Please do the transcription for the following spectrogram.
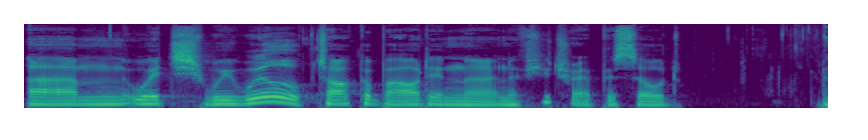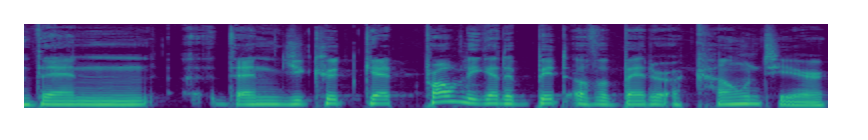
um, which we will talk about in a, in a future episode, then then you could get probably get a bit of a better account here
